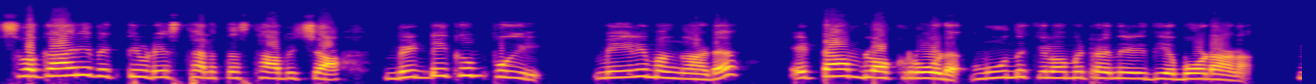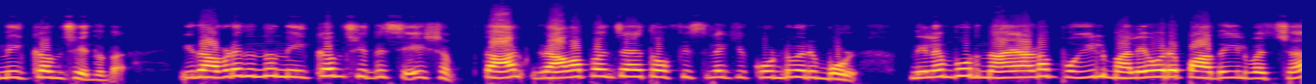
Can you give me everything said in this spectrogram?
സ്വകാര്യ വ്യക്തിയുടെ സ്ഥലത്ത് സ്ഥാപിച്ച വെണ്ടേക്കും പൊയിൽ മേലിമങ്ങാട് എട്ടാം ബ്ലോക്ക് റോഡ് മൂന്ന് കിലോമീറ്റർ എന്ന് എഴുതിയ ബോർഡാണ് നീക്കം ചെയ്തത്. ഇത് അവിടെ നിന്ന് നീക്കം ചെയ്ത ശേഷം താൻ ഗ്രാമപഞ്ചായത്ത് ഓഫീസിലേക്ക് കൊണ്ടുവരുമ്പോൾ നിലമ്പൂർ നായാടം പൊയിൽ മലയോര പാതയിൽ വെച്ച്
